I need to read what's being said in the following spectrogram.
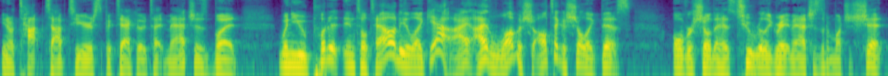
you know top top tier spectacular type matches. But when you put it in totality, like yeah, I, I love a show. I'll take a show like this over a show that has two really great matches and a bunch of shit.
